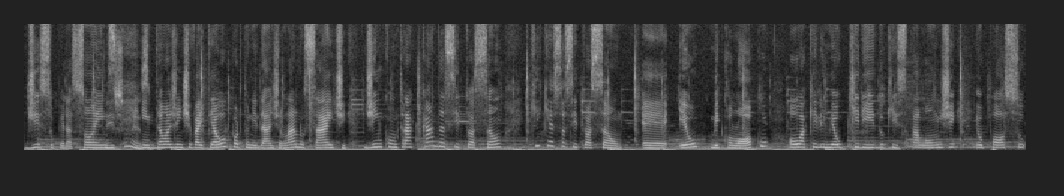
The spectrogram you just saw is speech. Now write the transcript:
de superações isso mesmo. Então a gente vai ter a oportunidade lá no site de encontrar cada situação. O que, que essa situação é, eu me coloco ou aquele meu querido que está longe, eu posso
